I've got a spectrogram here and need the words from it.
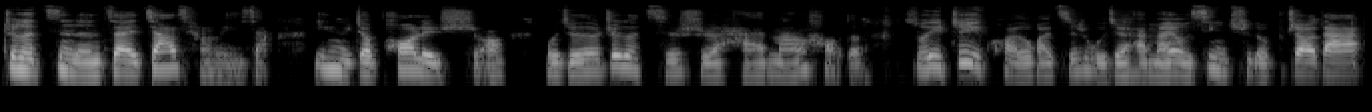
这个技能再加强了一下，英语叫 polish 啊，我觉得这个其实还蛮好的，所以这一块的话，其实我觉得还蛮有兴趣的，不知道大家。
